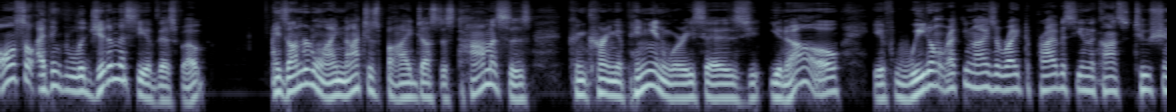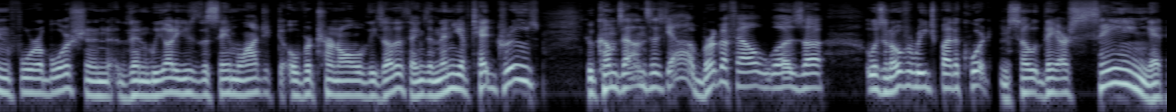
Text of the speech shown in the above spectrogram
Also, I think the legitimacy of this vote is underlined not just by Justice Thomas's concurring opinion, where he says, you know, if we don't recognize a right to privacy in the Constitution for abortion, then we ought to use the same logic to overturn all of these other things. And then you have Ted Cruz, who comes out and says, yeah, Obergefell was uh, was an overreach by the court, and so they are saying it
